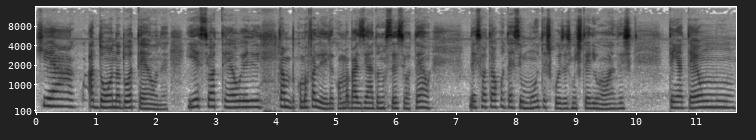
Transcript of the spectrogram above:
que é a, a, dona do hotel, né? E esse hotel, ele como eu falei, ele é como baseado no Ceci Hotel. Nesse hotel acontecem muitas coisas misteriosas. Tem até um,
